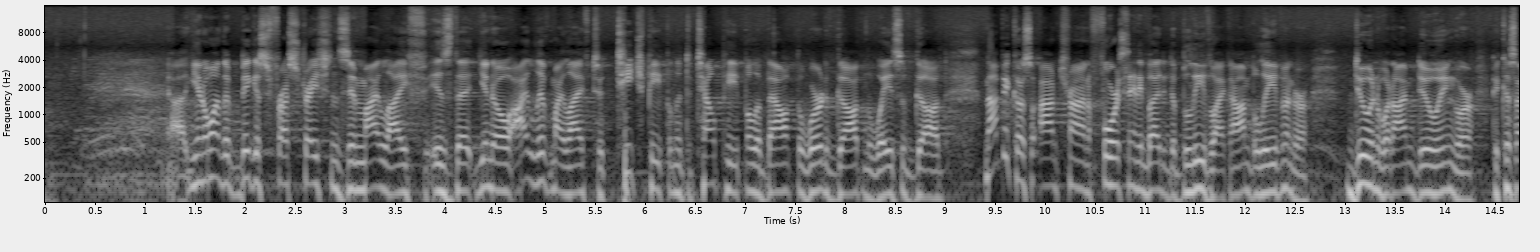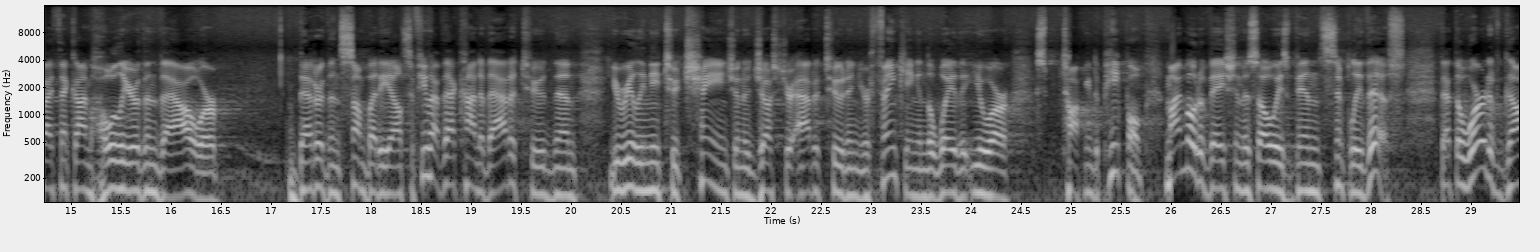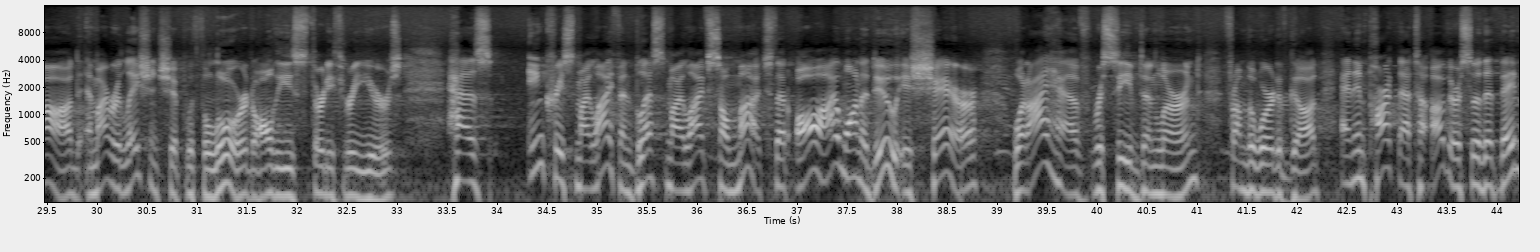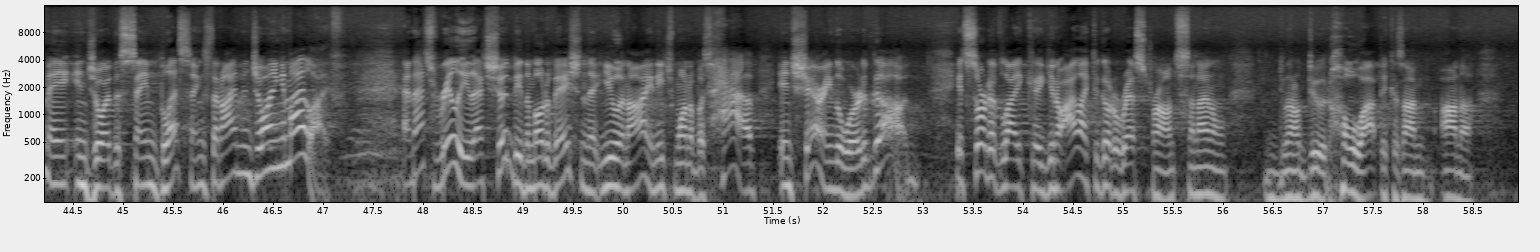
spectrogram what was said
Uh, you know, one of the biggest frustrations in my life is that, you know, I live my life to teach people and to tell people about the Word of God and the ways of God. Not because I'm trying to force anybody to believe like I'm believing or doing what I'm doing or because I think I'm holier than thou or better than somebody else. If you have that kind of attitude, then you really need to change and adjust your attitude and your thinking in the way that you are talking to people. My motivation has always been simply this that the Word of God and my relationship with the Lord, all these 33 years, has increased my life and blessed my life so much that all I want to do is share what I have received and learned from the Word of God and impart that to others so that they may enjoy the same blessings that I'm enjoying in my life. And that's really, that should be the motivation that you and I and each one of us have in sharing the Word of God. It's sort of like, uh, you know, I like to go to restaurants and I don't, I don't do it a whole lot because I'm on a,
